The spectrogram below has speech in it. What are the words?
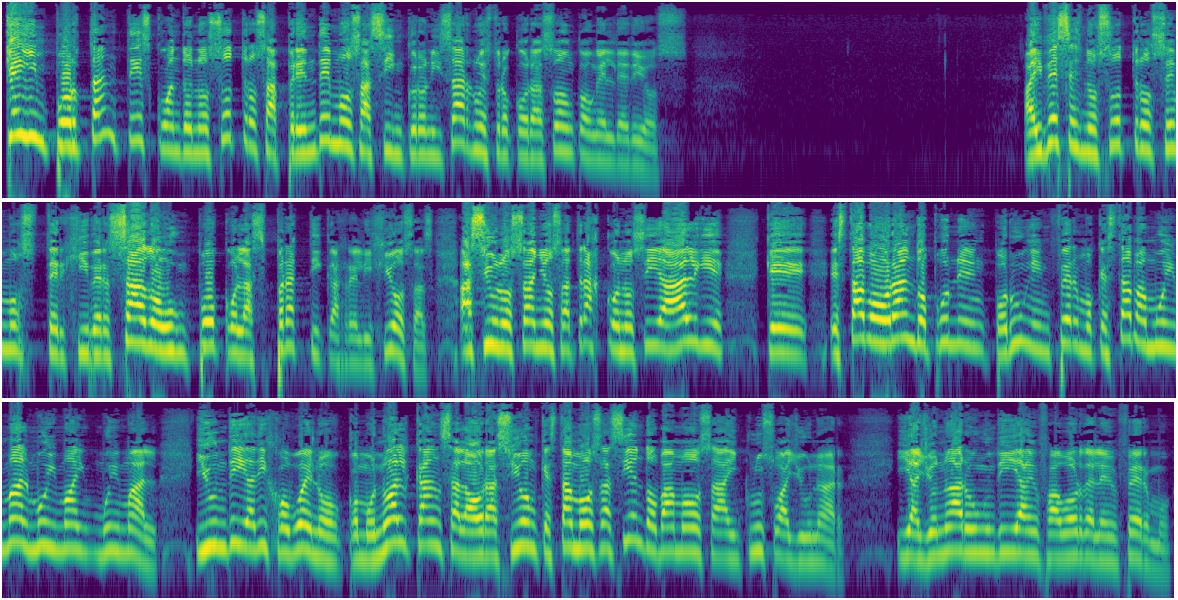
Qué importante es cuando nosotros aprendemos a sincronizar nuestro corazón con el de Dios. Hay veces nosotros hemos tergiversado un poco las prácticas religiosas. Hace unos años atrás conocí a alguien que estaba orando por un, enfermo que estaba muy mal, muy mal, muy mal. Y un día dijo, bueno, como no alcanza la oración que estamos haciendo, vamos a incluso ayunar. Y ayunar un día en favor del enfermo.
